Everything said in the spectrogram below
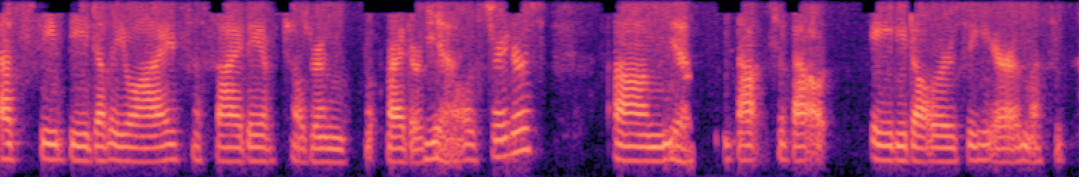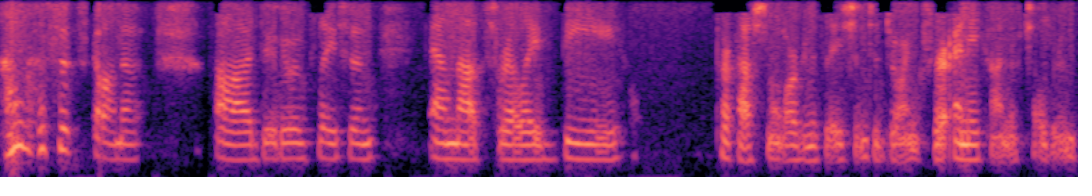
SCBWI, Society of Children Book Writers yeah. and Illustrators. Um, yeah. That's about eighty dollars a year, unless it's, unless it's gone up uh, due to inflation, and that's really the professional organization to join for any kind of children's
